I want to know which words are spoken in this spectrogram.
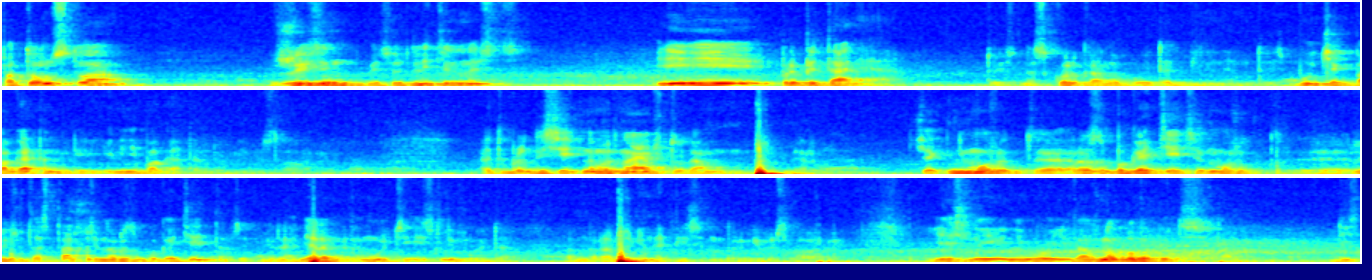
потомство, жизнь, длительность и пропитание. То есть насколько оно будет обильным. То есть будет человек богатым или, или не богатым. Это действительно мы знаем, что там Человек не может э, разбогатеть, он может э, жить в достатке, но разбогатеть, там, стать миллионером или мульти, если ему это там на роду не написано, другими словами. Если у него не должно было быть там, 10,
